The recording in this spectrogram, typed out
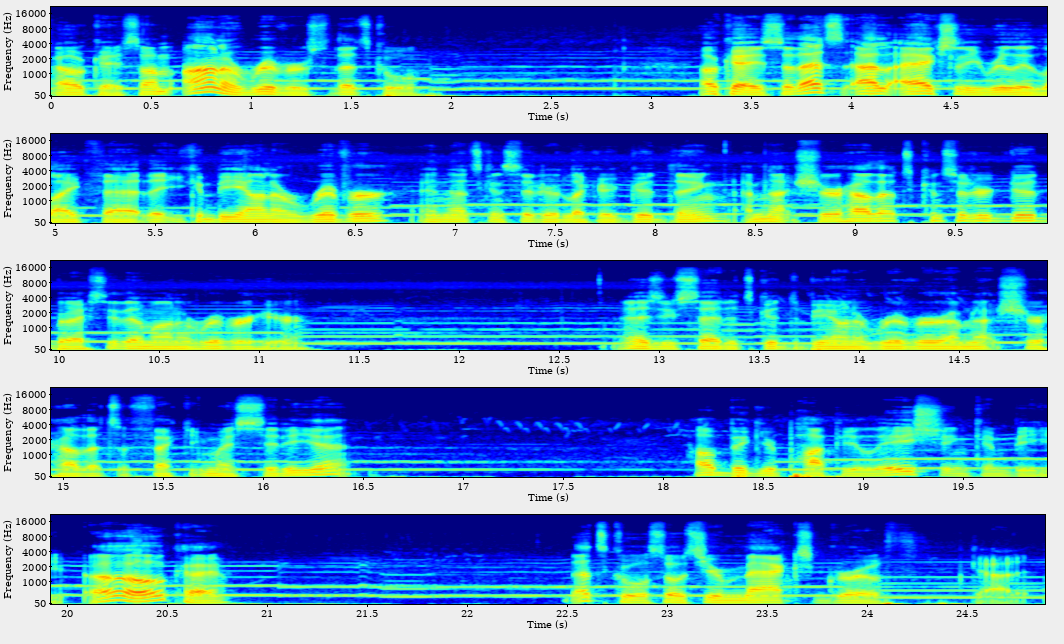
Okay, so I'm on a river, so that's cool. Okay, so that's I, actually really like that that you can be on a river and that's considered like a good thing. I'm not sure how that's considered good, but I see them on a river here. As you said, it's good to be on a river. I'm not sure how that's affecting my city yet. How big your population can be. Oh, okay. That's cool. So it's your max growth. Got it.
